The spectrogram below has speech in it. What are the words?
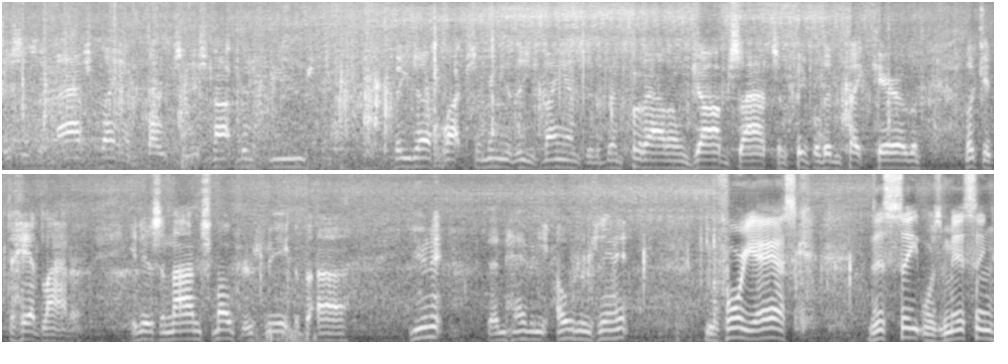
This is a nice van, folks, and it's not been abused, beat up like so many of these vans that have been put out on job sites and people didn't take care of them. Look at the headliner. It is a non-smoker's uh, unit. Doesn't have any odors in it. Before you ask, this seat was missing,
